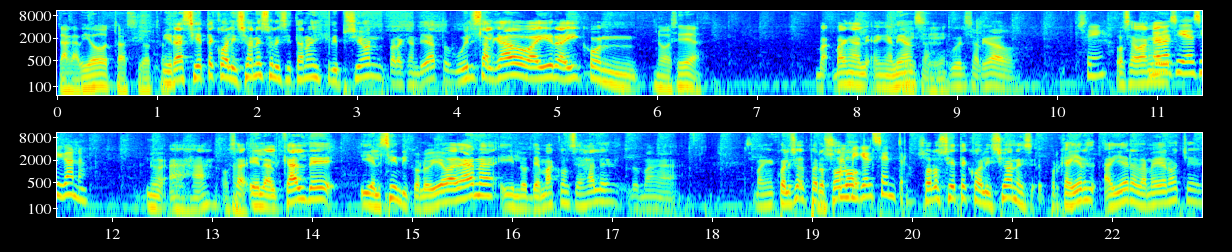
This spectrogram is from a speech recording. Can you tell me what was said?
Las gaviotas y otras. Mira, siete coaliciones solicitaron inscripción para candidatos. Will Salgado va a ir ahí con... Nuevas ideas. va- van en alianza, Sí, sí. Will Salgado. Sí. O sea, van a Nuevas ir... ideas y gana. No, ajá. O sea, el alcalde y el síndico lo lleva a gana y los demás concejales los van a... Van en coalición, pero San solo... Miguel Centro. Solo siete coaliciones, porque ayer, ayer a la medianoche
